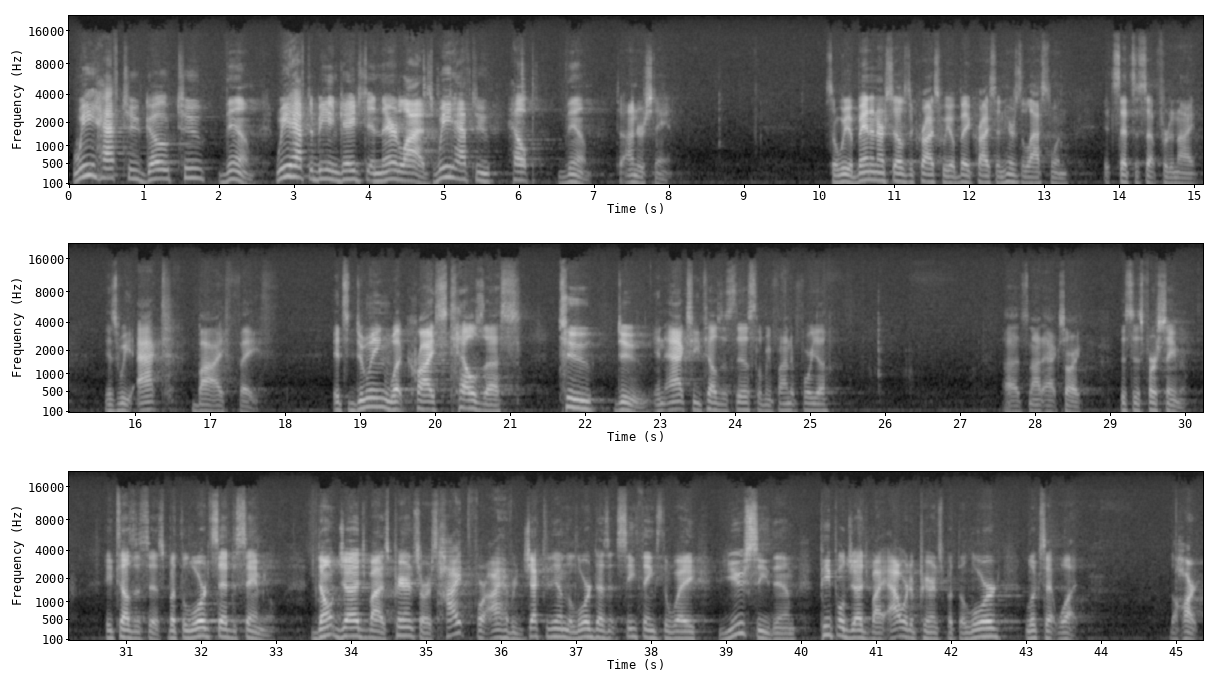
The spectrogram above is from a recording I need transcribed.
We have to go to them. We have to be engaged in their lives. We have to help them to understand. So we abandon ourselves to Christ, we obey Christ, and here's the last one. It sets us up for tonight is we act by faith. It's doing what Christ tells us to do. In Acts, he tells us this. Let me find it for you. Uh, it's not Acts, sorry. This is 1 Samuel. He tells us this But the Lord said to Samuel, Don't judge by his appearance or his height, for I have rejected him. The Lord doesn't see things the way you see them. People judge by outward appearance, but the Lord looks at what? The heart.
